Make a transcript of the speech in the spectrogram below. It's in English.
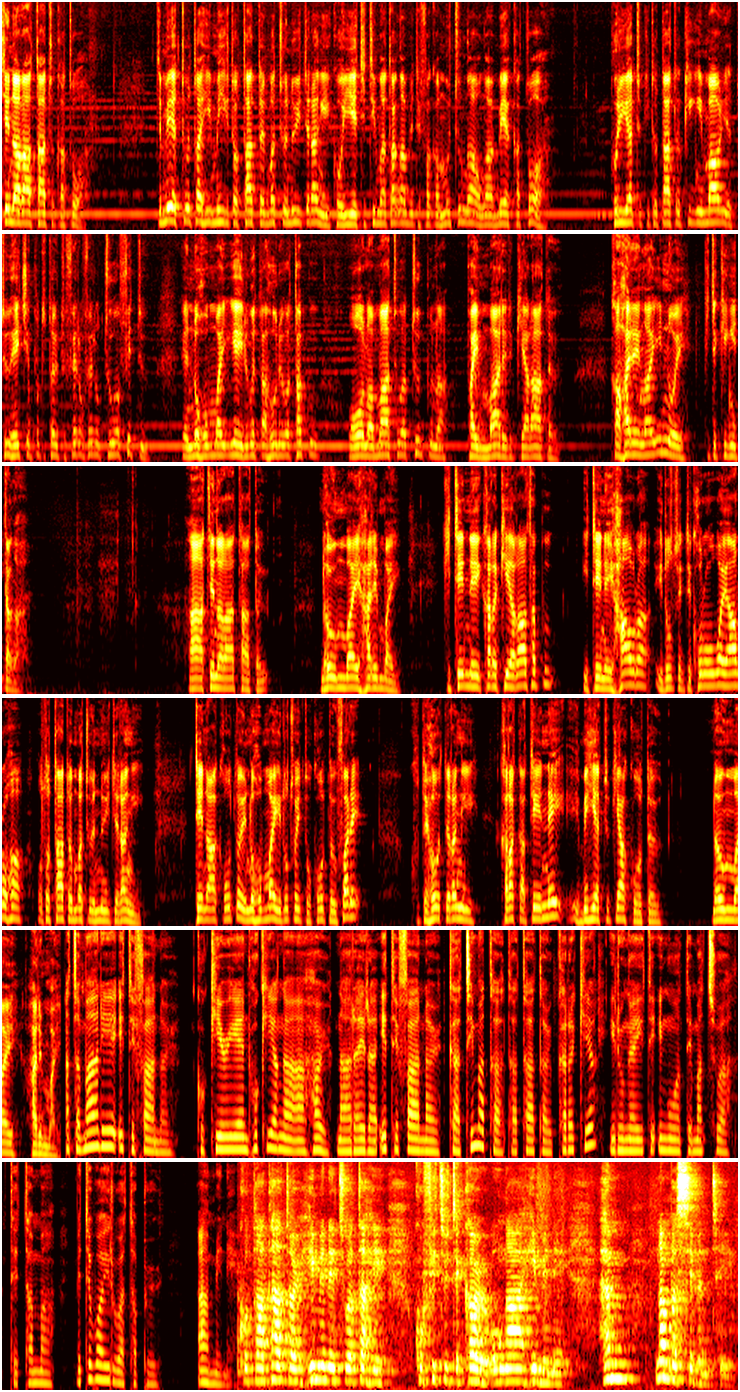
Tēnā rā tātou katoa. Te mea tuatahi mihi tō tātou matua nui te rangi ko i e te timatanga me te whakamutunga o ngā mea katoa. Huri atu ki tō tātou kingi Māori a tūheitia potatau tu whero whero tua whetu e noho mai i e rungata hurua tapu o ona mātua tūpuna pai mārere ki a rātou. Ka haere ngā inoi ki te kingitanga. A tēnā rā tātou, nau mai hare mai, ki tēnei karakia rātapu, i tēnei haora, i roto i te korowai aroha o tō tātou matua nui te rangi. Tēnā koutou i noho mai i roto i tō koutou whare, ko te hau te rangi karaka tēnei i mihi atu ki a koutou, nau mai, hare mai. A ta mārie e te whānau, ko Kiri Ann hoki a ahau, nā reira e te whānau ka timata tā tātou karakia, i runga i te ingoa te matua, te tama, me te wairua tapu. Āmene. Ko tā tātou himene tuatahi, ko whitu te kau o ngā himene, hymn number 70.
